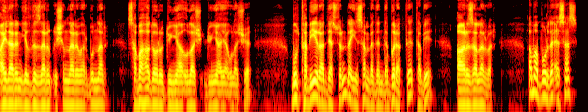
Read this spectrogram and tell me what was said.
Ayların, yıldızların ışınları var. Bunlar sabaha doğru dünya ulaş, dünyaya ulaşıyor. Bu tabii radyasyonu da insan bedeninde bıraktığı tabii arızalar var. Ama burada esas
